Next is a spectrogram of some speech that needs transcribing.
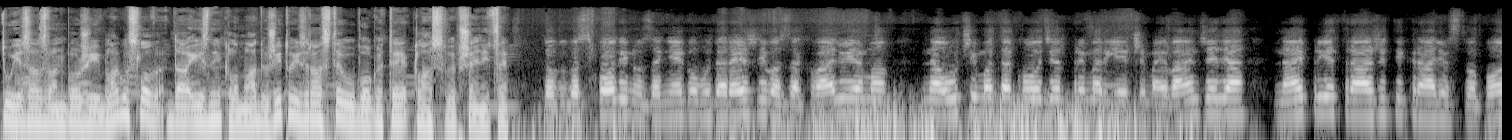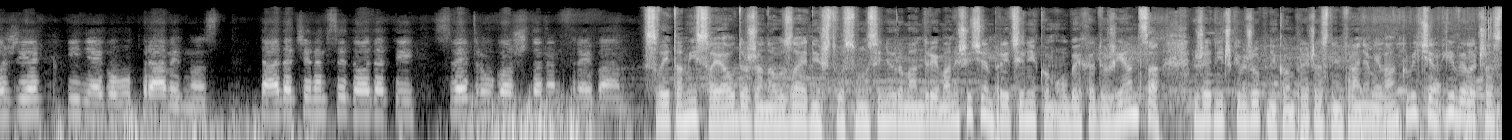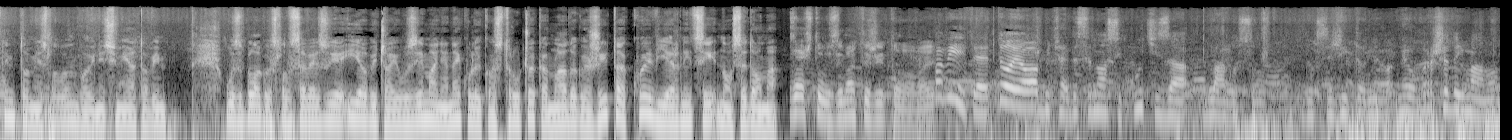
Tu je zazvan Boži blagoslov da izniklo mlado žito izraste u bogate klasove pšenice. Dok gospodinu za njegovu darežljivost zahvaljujemo, naučimo također prema riječima evanđelja najprije tražiti kraljevstvo Božje i njegovu pravednost. Tada će nam se dodati sve drugo što nam treba. Sveta misa je održana u zajedništvu s monsignorom Andrijem Anišićem, predsjednikom UBH Dužijanca, žedničkim župnikom prečasnim Franjom Ivankovićem i velečasnim Tomislavom Vojnić Mijatovim. Uz blagoslov se vezuje i običaj uzimanja nekoliko stručaka mladoga žita koje vjernici nose doma. Zašto uzimate žito ovaj? Pa vidite, to je običaj da se nosi kući za blagoslov dok se žito ne, ne ovrše da imamo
